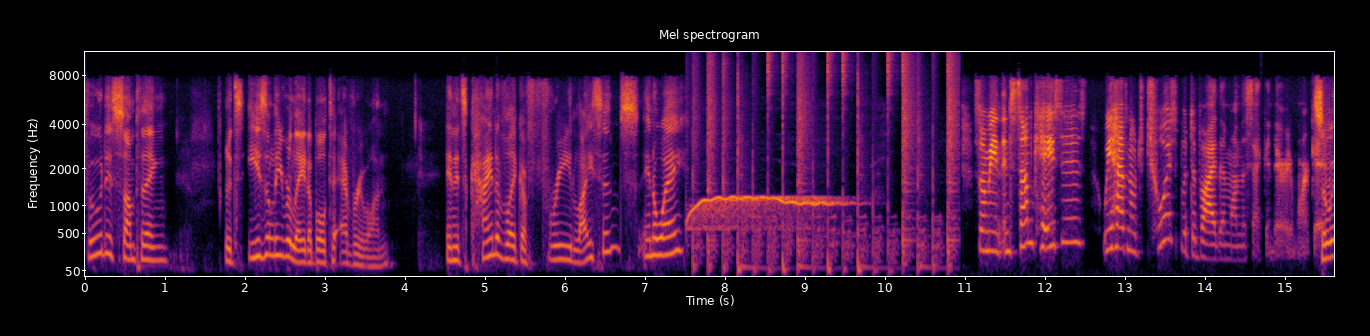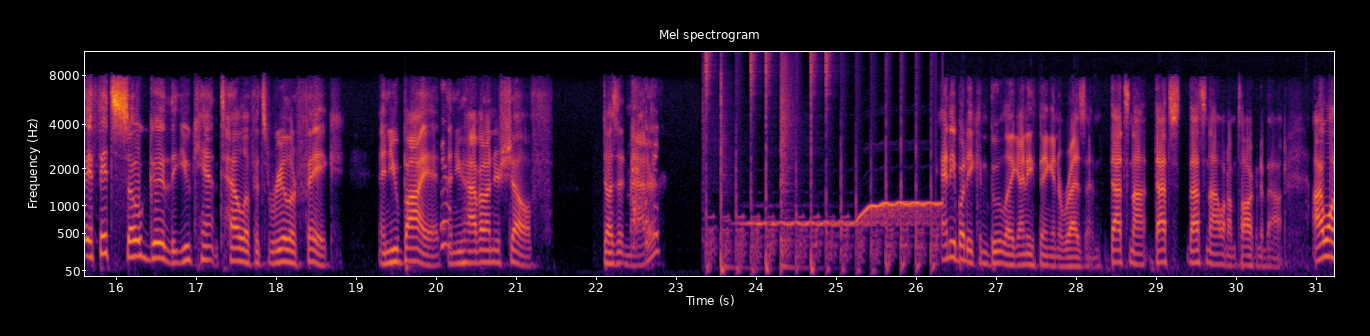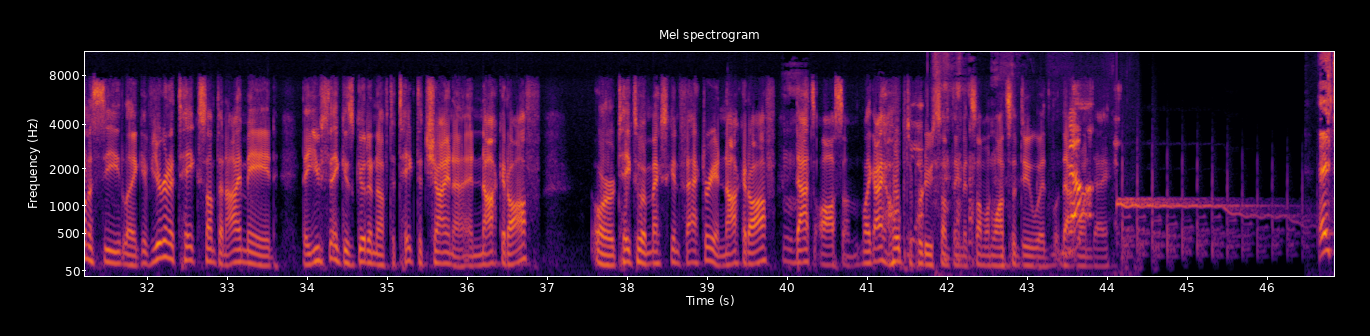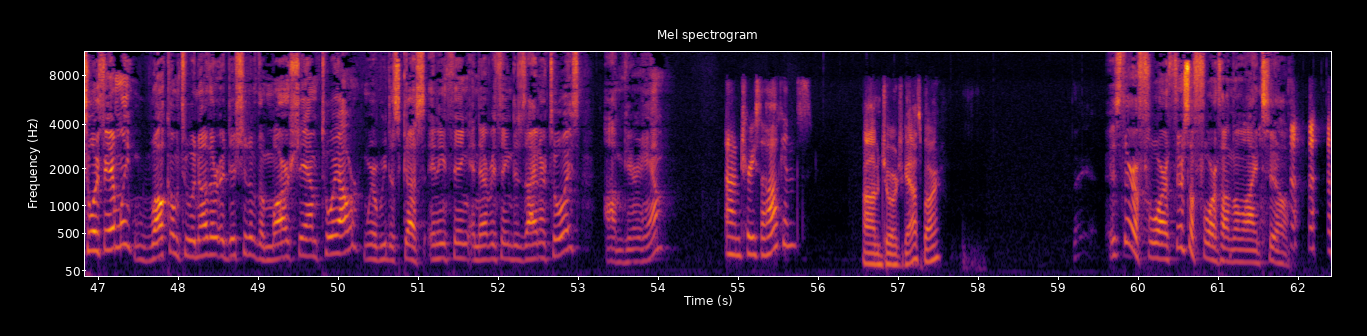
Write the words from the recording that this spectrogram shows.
food is something it's easily relatable to everyone and it's kind of like a free license in a way. So I mean, in some cases, we have no choice but to buy them on the secondary market. So if it's so good that you can't tell if it's real or fake and you buy it Yeah. and you have it on your shelf, does it matter? Anybody can bootleg anything in a resin. That's not that's that's not what I'm talking about. I want to see like if you're going to take something I made that you think is good enough to take to China and knock it off or take to a Mexican factory and knock it off, Mhm. that's awesome. Like I hope to Yeah. produce something that someone wants to do with that No. one day. Hey, toy family! Welcome to another edition of the Martian Toy Hour, where we discuss anything and everything designer toys. I'm Gary Ham. I'm Teresa Hawkins. I'm George Gaspar. Is there a fourth? There's a fourth on the line too.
